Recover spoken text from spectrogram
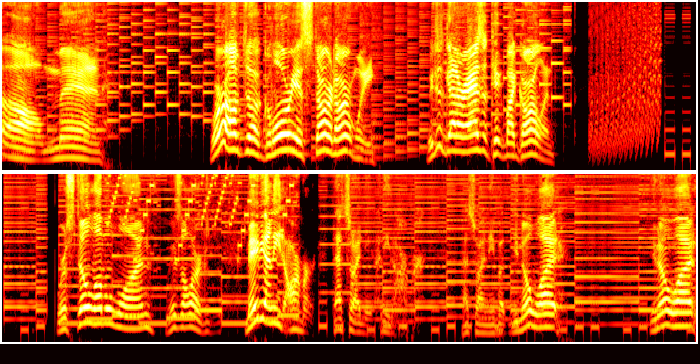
Oh, man. We're off to a glorious start, aren't we? We just got our asses kicked by Garland. We're still level one. Here's all our. Maybe I need armor. That's what I need. I need armor. That's what I need. But you know what? You know what?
